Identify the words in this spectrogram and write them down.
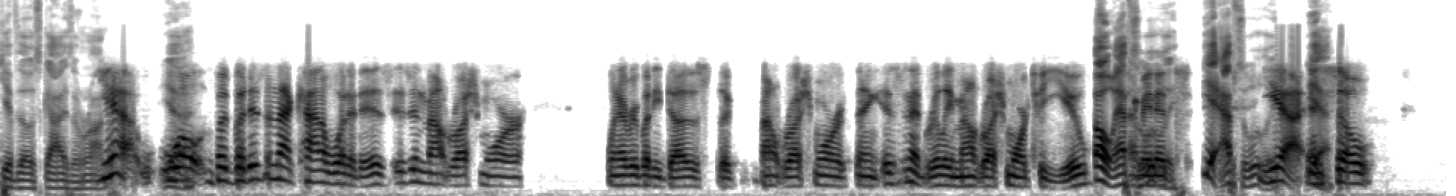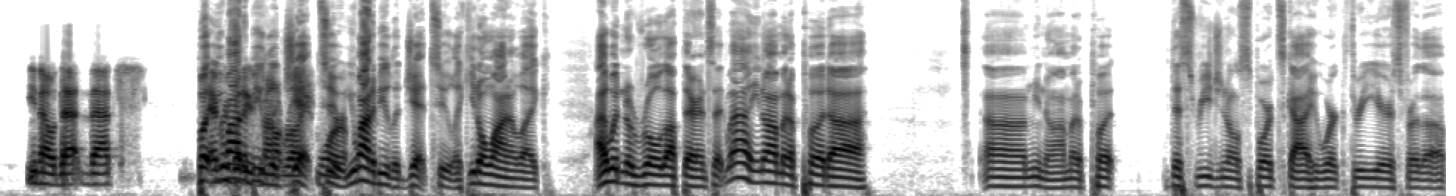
give those guys a run. Yeah, yeah. well, but but isn't that kind of what it is? Isn't Mount Rushmore when everybody does the Mount Rushmore thing, isn't it really Mount Rushmore to you? Oh, absolutely. I mean, it's yeah, absolutely. Yeah, yeah. and so you know that that's. But you want to be Mount legit Rushmore. too. You want to be legit too. Like you don't want to like. I wouldn't have rolled up there and said, "Well, you know, I'm going to put, uh, um, you know, I'm going to put this regional sports guy who worked three years for the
